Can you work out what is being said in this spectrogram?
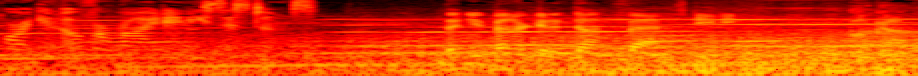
Before I can override any systems. Then you'd better get it done fast, EDI. Look out.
